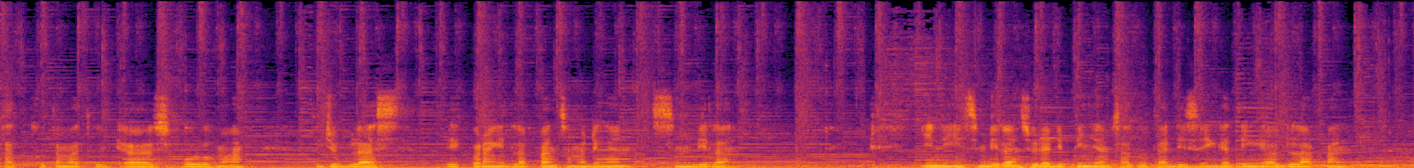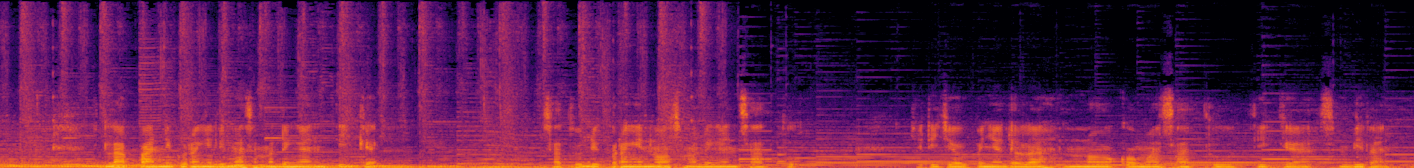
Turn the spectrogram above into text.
1 tambah 7, eh, 10 maaf. 17 dikurangi 8 sama dengan 9 ini 9 sudah dipinjam satu tadi sehingga tinggal 8 8 dikurangi 5 sama dengan 3 1 dikurangi 0 sama dengan 1 jadi jawabannya adalah 0,139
